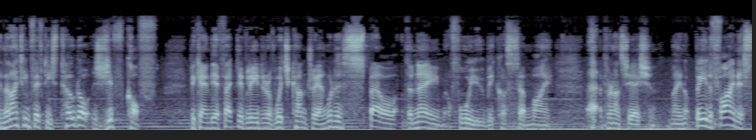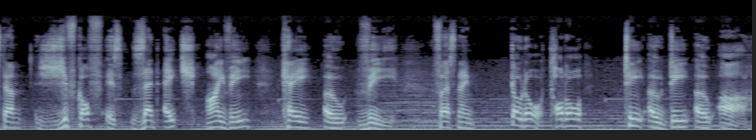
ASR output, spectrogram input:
In the 1950s, Todor Zhivkov became the effective leader of which country? I'm going to spell the name for you because uh, my uh, pronunciation may not be the finest. Um, Zhivkov is Z-H-I-V-K-O-V. First name Todor, Todor, T-O-D-O-R.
